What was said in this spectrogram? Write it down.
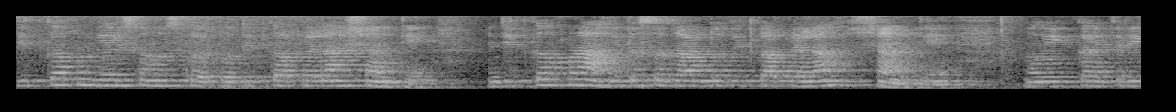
जितकं आपण गैरसमज करतो तितकं आपल्याला शांती आहे. आणि जितकं आपण आहे तसं जाणतो तितकं आपल्याला शांती आहे. मग एक काहीतरी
